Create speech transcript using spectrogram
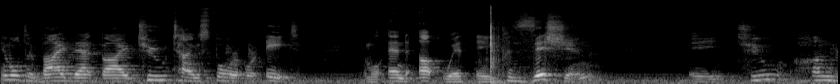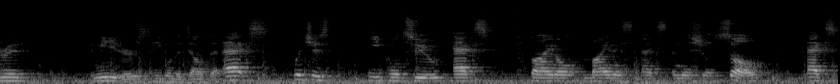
And we'll divide that by 2 times 4, or 8. And we'll end up with a position, a 200 meters is equal to delta x, which is equal to x final minus x initial. So x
